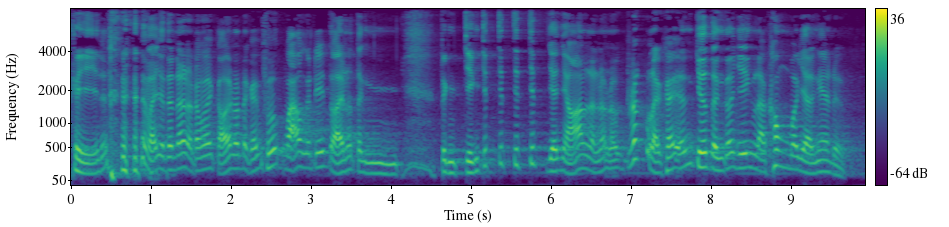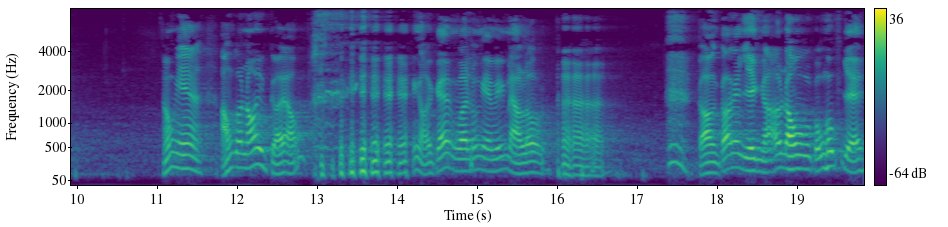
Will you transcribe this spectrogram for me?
Kỳ vậy đó. Bởi cho tôi nói là trong cái cõi đó là cái phước báo cái trí tuệ nó từng từng chuyện chích chích chích chích nhỏ nhỏ là nó, nó rất là khởi ứng chưa từng có duyên là không bao giờ nghe được. Không nghe ổng có nói kệ ổng. Ngồi kế bên không nghe miếng nào luôn. Còn có cái duyên ở đâu cũng hút về.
